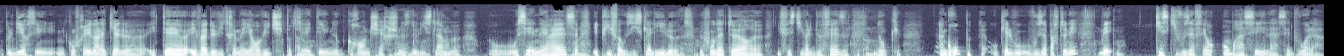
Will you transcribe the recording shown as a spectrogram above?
on peut le dire, c'est une, une confrérie dans laquelle euh, était euh, Eva de Vitré-Mayerovitch, qui a été une grande chercheuse de l'islam au, CNRS, Ouais. et puis Fawzi Skali, le, fondateur euh, du festival de Fès. Totalement. Donc, un groupe euh, auquel vous, vous appartenez. Mais qu'est-ce qui vous a fait embrasser là, cette voie-là?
